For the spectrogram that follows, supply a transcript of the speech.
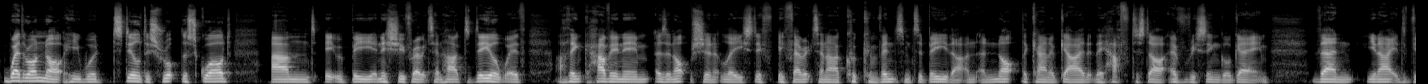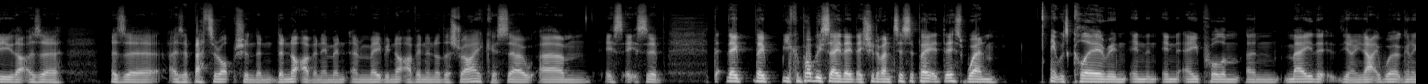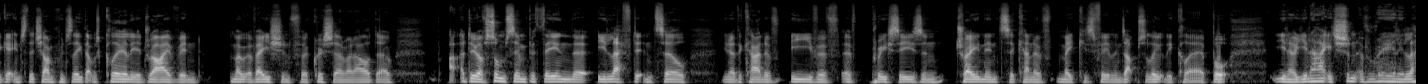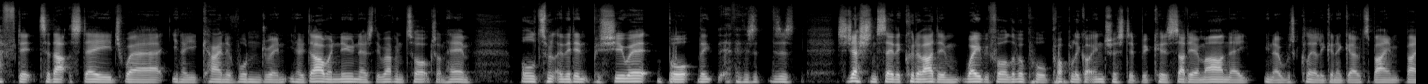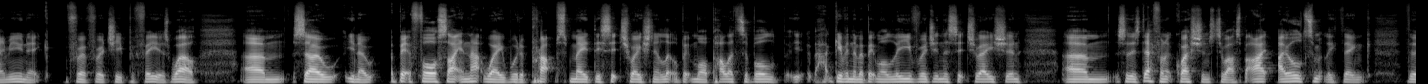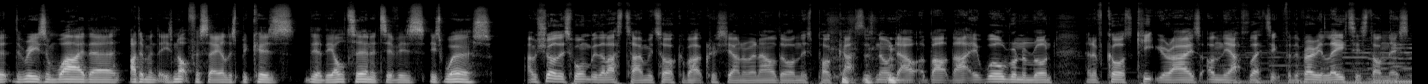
whether or not he would still disrupt the squad and it would be an issue for Erik Ten Hag to deal with. I think having him as an option, at least, if, if Erik Ten Hag could convince him to be that and, and not the kind of guy that they have to start every single game, then United view that as a as a as a better option than, than not having him and, and maybe not having another striker. So um, it's it's a they they you can probably say they, they should have anticipated this when it was clear in, in, in April and, and May that you know United weren't going to get into the Champions League. That was clearly a driving motivation for Cristiano Ronaldo. I do have some sympathy in that he left it until you know the kind of eve of, of pre-season training to kind of make his feelings absolutely clear. But you know United shouldn't have really left it to that stage where you know you're kind of wondering. You know Darwin Nunez, they were having talks on him ultimately they didn't pursue it, but they, there's, a, there's a suggestion to say they could have had him way before Liverpool properly got interested because Sadio Mane, you know, was clearly going to go to Bayern, Bayern Munich for for a cheaper fee as well. Um, so you know, a bit of foresight in that way would have perhaps made this situation a little bit more palatable, giving them a bit more leverage in the situation. Um, so there's definite questions to ask, but I, I ultimately think that the reason why they're adamant that he's not for sale is because the the alternative is is worse. I'm sure this won't be the last time we talk about Cristiano Ronaldo on this podcast. There's no doubt about that. It will run and run. And of course, keep your eyes on The Athletic for the very latest on this.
